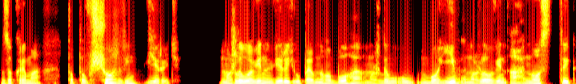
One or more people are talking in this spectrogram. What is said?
зокрема, тобто в що він вірить. Можливо, він вірить у певного Бога, можливо, у богів, можливо, він агностик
